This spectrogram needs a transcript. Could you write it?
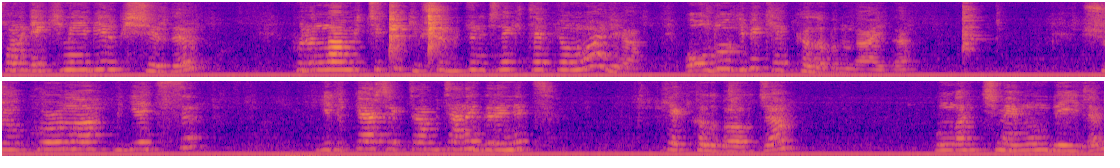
Sonra ekmeği bir pişirdim. Fırından bir çıktı ki şu bütün içindeki teflon var ya olduğu gibi kek kalıbındaydı. Şu korona bir geçsin. Gidip gerçekten bir tane granit kek kalıbı alacağım. Bundan hiç memnun değilim.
